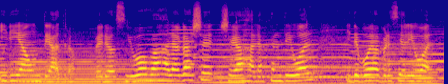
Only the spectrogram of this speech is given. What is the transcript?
iría a un teatro, pero si vos vas a la calle, llegás a la gente igual y te puede apreciar igual.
